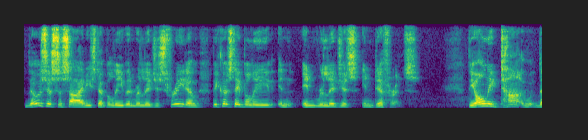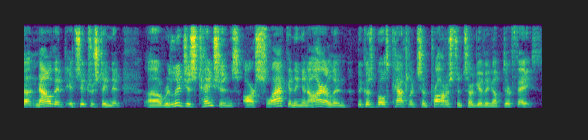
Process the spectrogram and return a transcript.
Those are societies that believe in religious freedom because they believe in, in religious indifference. The only time now that it's interesting that uh, religious tensions are slackening in Ireland because both Catholics and Protestants are giving up their faith.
